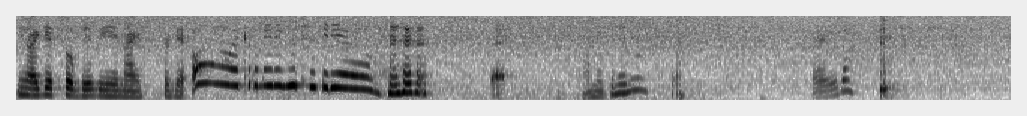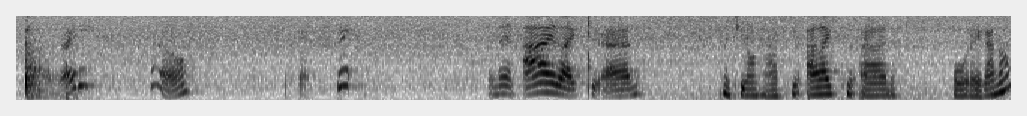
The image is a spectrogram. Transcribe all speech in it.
You know, I get so busy and I forget, oh, I could have made a YouTube video. but I'm making it now, so there you go. Alrighty, so that's it. And then I like to add, but you don't have to, I like to add oregano.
